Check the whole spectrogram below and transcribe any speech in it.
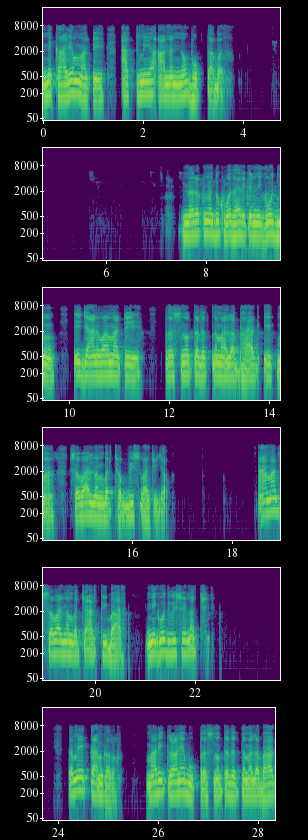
ને કાયમ માટે આત્મીય આનંદનો ભોગતા બન. નરકનું દુઃખ વધારે કે નિગોદનું એ જાણવા માટે પ્રશ્નોત્તર રત્નમાલા ભાગ એકમાં સવાલ નંબર છવ્વીસ વાંચી જાઓ. આમાં જ સવાલ નંબર ચારથી બાર નિગોદ વિશેના જ છે. તમે એક કામ કરો. મારી ત્રણે બુક પ્રશ્નોત્તર રત્નમાલા ભાગ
